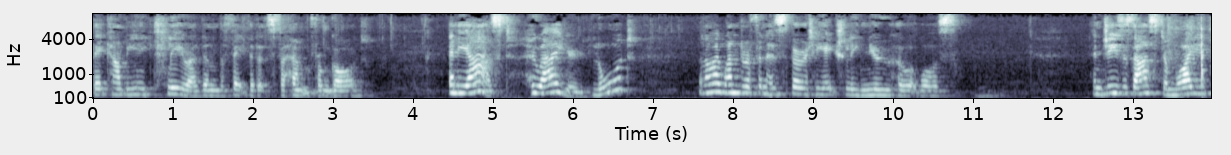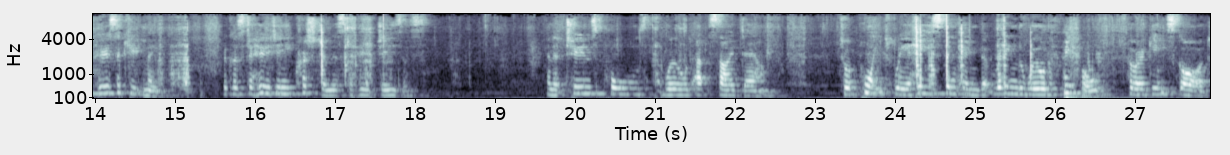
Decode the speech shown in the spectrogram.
That can't be any clearer than the fact that it's for him from God. And he asked, Who are you, Lord? And I wonder if in his spirit he actually knew who it was. And Jesus asked him, Why do you persecute me? Because to hurt any Christian is to hurt Jesus and it turns Paul's world upside down to a point where he's thinking that ridding the world of people who are against God,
